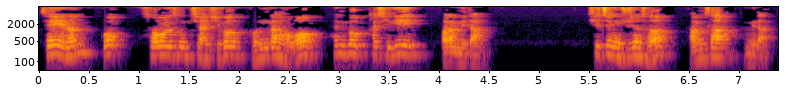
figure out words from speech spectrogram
새해에는 꼭 소원 성취하시고 건강하고 행복하시기 바랍니다. 시청해 주셔서 감사합니다.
